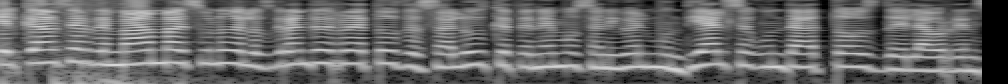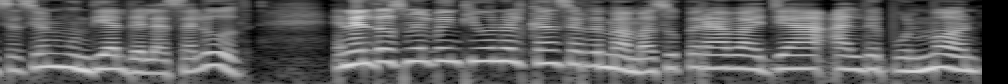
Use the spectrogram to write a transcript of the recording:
Y el cáncer de mama es uno de los grandes retos de salud que tenemos a nivel mundial, según datos de la Organización Mundial de la Salud. En el 2021 el cáncer de mama superaba ya al de pulmón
